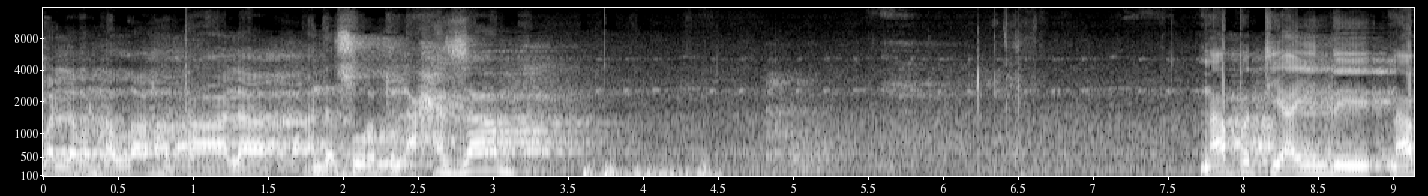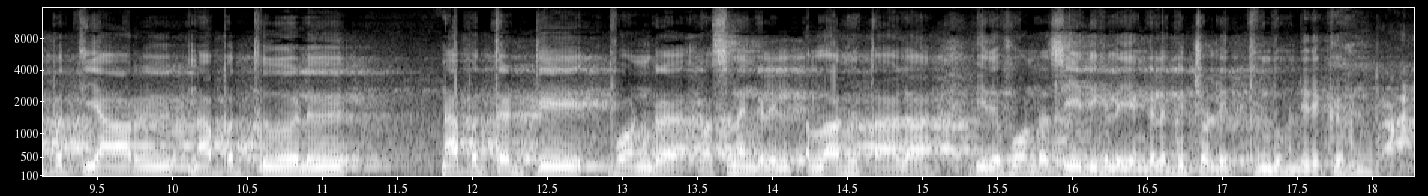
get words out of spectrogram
வல்லவன் அல்லாஹு தாலா அந்த சூரத்துல் அஹஸாப் நாற்பத்தி ஐந்து நாற்பத்தி ஆறு நாற்பத்தி ஏழு நாற்பத்தெட்டு போன்ற வசனங்களில் அல்லாஹு தாலா இது போன்ற செய்திகளை எங்களுக்கு சொல்லித் தந்து கொண்டிருக்கின்றான்.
